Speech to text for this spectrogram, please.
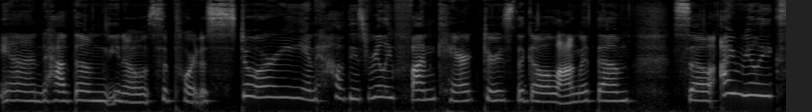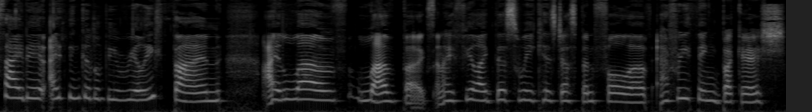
and have them, you know, support a story and have these really fun characters that go along with them. So I'm really excited. I think it'll be really fun. I love, love books, and I feel like this week has just been full of everything bookish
